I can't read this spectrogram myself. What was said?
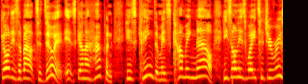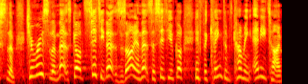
God is about to do it. It's going to happen. His kingdom is coming now. He's on his way to Jerusalem. Jerusalem, that's God's city. That's Zion. That's the city of God. If the kingdom's coming anytime,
